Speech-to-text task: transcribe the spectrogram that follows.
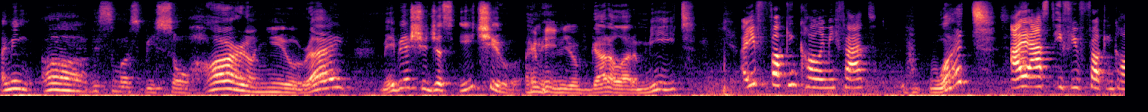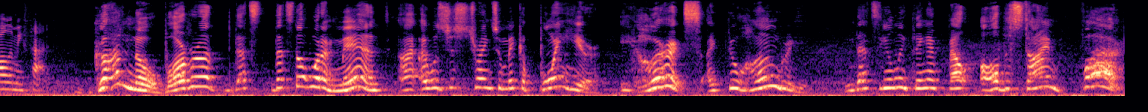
I mean, oh, this must be so hard on you, right? Maybe I should just eat you. I mean, you've got a lot of meat. Are you fucking calling me fat? What? I asked if you're fucking calling me fat. God no, Barbara. That's that's not what I meant. I, I was just trying to make a point here. It hurts. I feel hungry. And that's the only thing I felt all this time. Fuck.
